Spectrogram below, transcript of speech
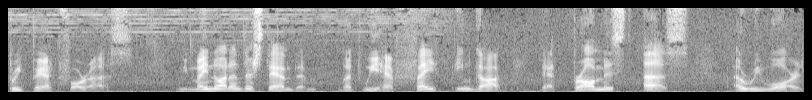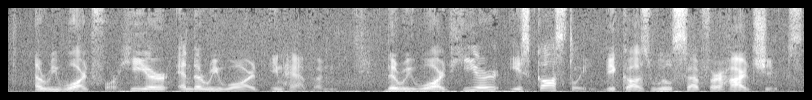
prepared for us. We may not understand them, but we have faith in God that promised us a reward, a reward for here and a reward in heaven. The reward here is costly because we'll suffer hardships.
